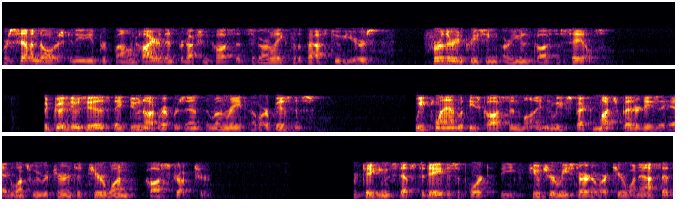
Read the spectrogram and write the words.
or 7 dollars Canadian per pound, higher than production costs at Cigar Lake for the past two years, further increasing our unit cost of sales. The good news is they do not represent the run rate of our business. We planned with these costs in mind, and we expect much better days ahead once we return to Tier 1 cost structure. We're taking the steps today to support the future restart of our Tier 1 assets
